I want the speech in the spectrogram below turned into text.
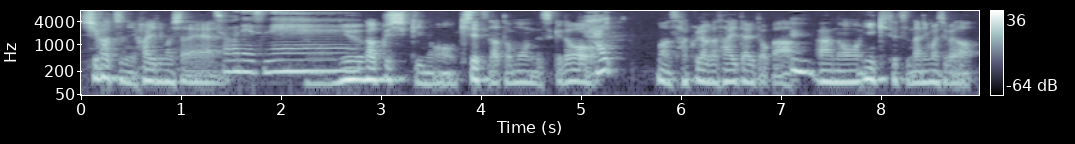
4月に入りましたね。そうですね。入学式の季節だと思うんですけど、はい。まあ桜が咲いたりとか、うん。あの、いい季節になりましたから、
